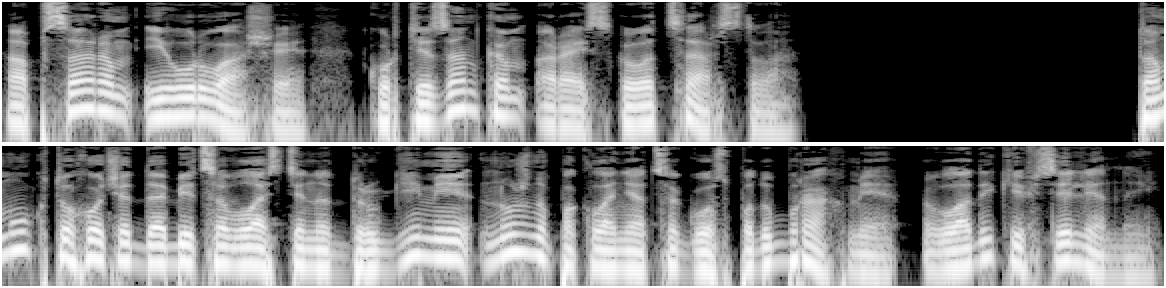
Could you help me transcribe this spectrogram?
Апсарам и Урваши, куртизанкам райского царства. Тому, кто хочет добиться власти над другими, нужно поклоняться Господу Брахме, владыке Вселенной.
